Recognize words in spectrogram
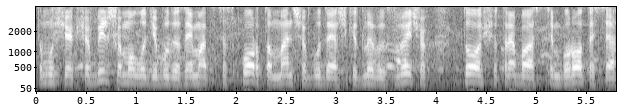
тому що якщо більше молоді буде займатися спортом, менше буде шкідливих звичок, того, що треба з цим боротися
